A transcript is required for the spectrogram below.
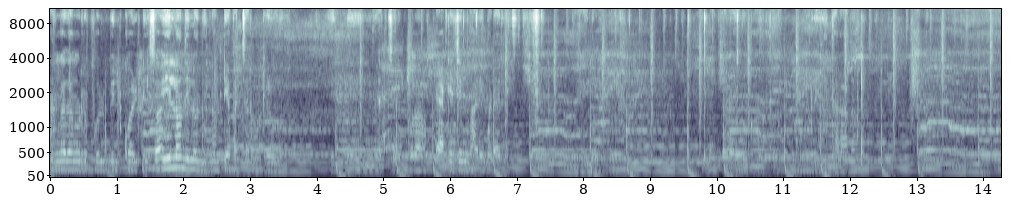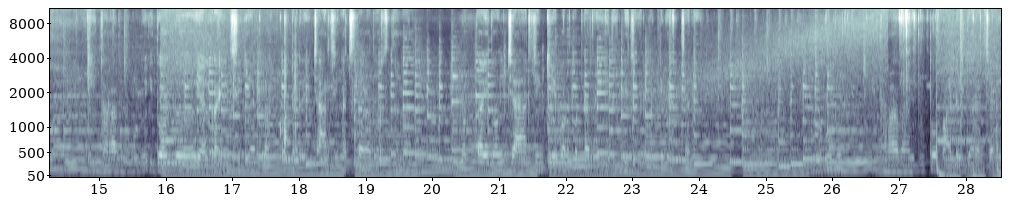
ಹಂಗದ ನೋಡ್ರಿ ಫುಲ್ ಬಿಲ್ ಕ್ವಾಲಿಟಿ ಸೊ ಇಲ್ಲೊಂದು ಇಲ್ಲೊಂದು ಇಲ್ಲೊಂದು ಟೇಪ್ ಹಚ್ಚಾರ ನೋಡ್ರಿ ಪೂರ ಪ್ಯಾಕೇಜಿಂಗ್ ಭಾರಿ ಮಾಡ್ಯಾರಿ ಈ ಥರ ಅದ ಈ ಥರ ನೋಡ್ಬೋದು ಇದೊಂದು ಎಲ್ಲರ ಹಿಂಗೆ ಸಿಗಿಯಲ್ಲ ಕೊಟ್ಟಾರಿ ಚಾರ್ಜಿಂಗ್ ಹಚ್ಚಿದಾಗ ಅದು ಹಚ್ಚಿದಾಗ ಮತ್ತು ಇದೊಂದು ಚಾರ್ಜಿಂಗ್ ಕೇಬಲ್ ಕೊಟ್ಟಾರಿ ಇದಕ್ಕೆ ಬಿಜಿಗೆ ಪಟ್ಟಿನ ಹಚ್ಚಾರಿ ನೋಡ್ಬೋದು. ಈ ಥರ ಅದ ಇದು ತೋ ಭಾಳ ಡೇಂಜರ್ ಹಚ್ಚಾರಿ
